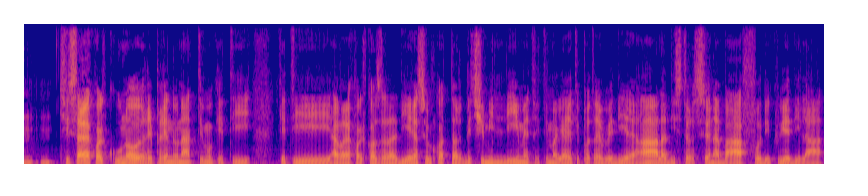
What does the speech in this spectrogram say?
Mm-hmm. Ci sarà qualcuno, riprendo un attimo, che ti, che ti avrà qualcosa da dire sul 14 mm, ti, magari ti potrebbe dire, ah, la distorsione a baffo di qui e di là.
